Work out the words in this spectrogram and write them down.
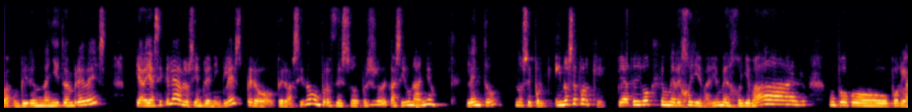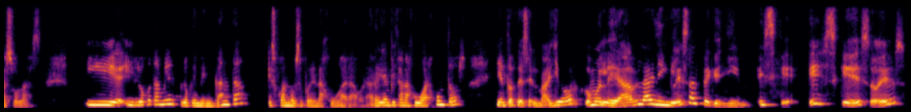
va a cumplir un añito en breves, y ahora ya sí que le hablo siempre en inglés, pero, pero ha sido un proceso, pues eso de casi un año, lento, no sé por qué, y no sé por qué, ya te digo que me dejo llevar, yo me dejo llevar un poco por las olas. Y, y luego también lo que me encanta es cuando se ponen a jugar ahora. Ahora ya empiezan a jugar juntos y entonces el mayor, como le habla en inglés al pequeñín. Es que, es que eso es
